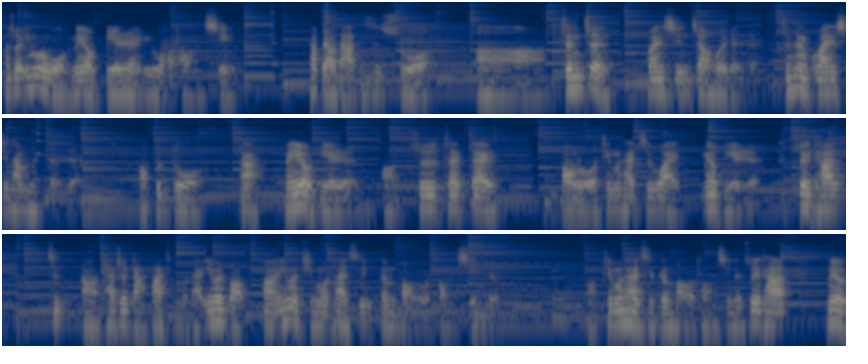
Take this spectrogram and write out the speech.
他说因为我没有别人与我同心，他表达的是说啊，真正关心教会的人，真正关心他们的人啊不多，那没有别人啊，就是在在保罗提摩太之外没有别人，所以他这啊他就打发提摩太，因为保啊因为提摩太是跟保罗同心的啊。提摩太是跟保罗同心的，所以他没有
